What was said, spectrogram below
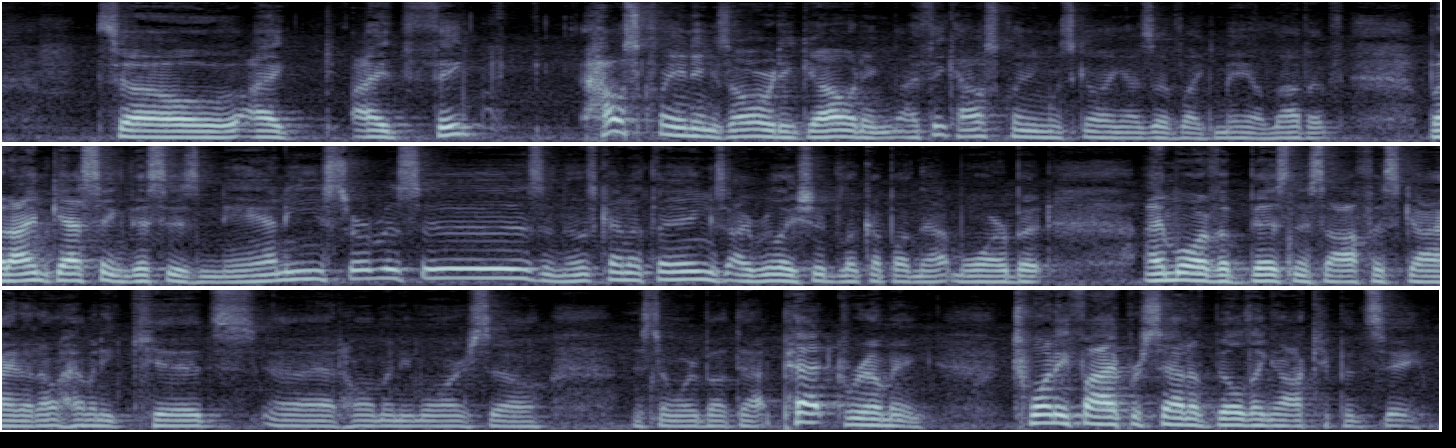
So I, I think house cleaning is already going. I think house cleaning was going as of like May 11th, but I'm guessing this is nanny services and those kind of things. I really should look up on that more, but I'm more of a business office guy and I don't have any kids uh, at home anymore, so just don't worry about that. Pet grooming, 25% of building occupancy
